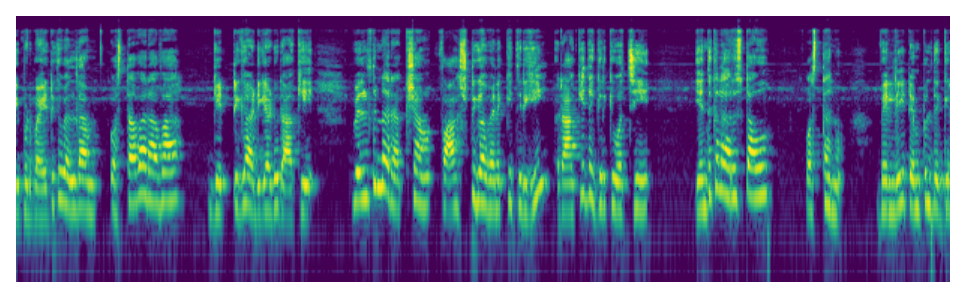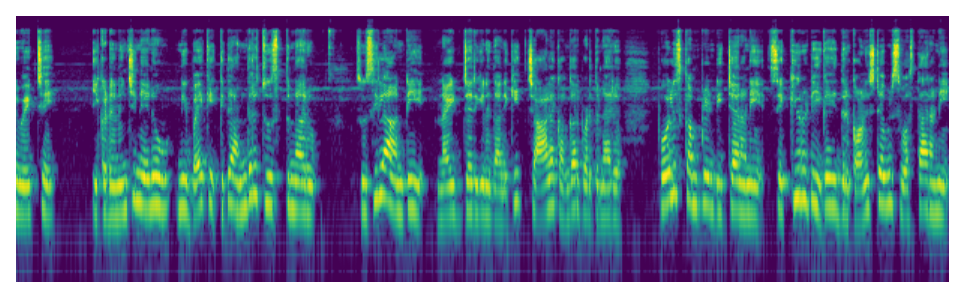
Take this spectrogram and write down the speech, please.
ఇప్పుడు బయటికి వెళ్దాం. వస్తావా రావా? గట్టిగా అడిగాడు రాఖీ. వెళ్తున్న రక్ష ఫాస్ట్గా వెనక్కి తిరిగి రాఖీ దగ్గరికి వచ్చి ఎందుకలా అరుస్తావు? వస్తాను. వెళ్ళి టెంపుల్ దగ్గర వెయిట్ చేయి. ఇక్కడ నుంచి నేను నీ బైక్ ఎక్కితే అందరూ చూస్తున్నారు. సుశీల ఆంటీ నైట్ జరిగిన దానికి చాలా కంగారు పడుతున్నారు. పోలీస్ కంప్లైంట్ ఇచ్చానని సెక్యూరిటీగా ఇద్దరు కానిస్టేబుల్స్ వస్తారని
